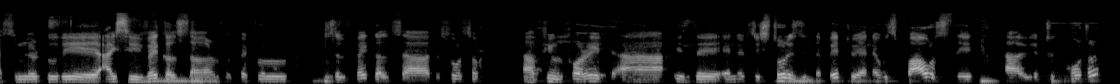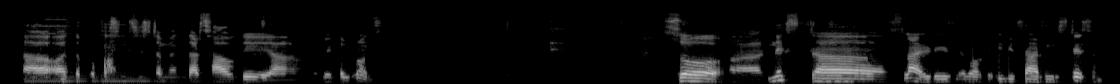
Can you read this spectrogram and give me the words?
similar to the IC vehicles or the petrol diesel vehicles. The source of uh, fuel for it is the energy storage in the battery, and which powers the electric motor and the propulsion system, and that's how the vehicle runs. So next slide is about the EV charging station.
